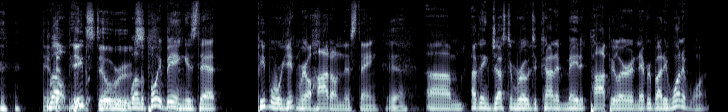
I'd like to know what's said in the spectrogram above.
Well, the pig people- still roots. Well, the point being is that people were getting real hot on this thing. yeah. Um, I think Justin Rhodes had kind of made it popular, and everybody wanted one.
